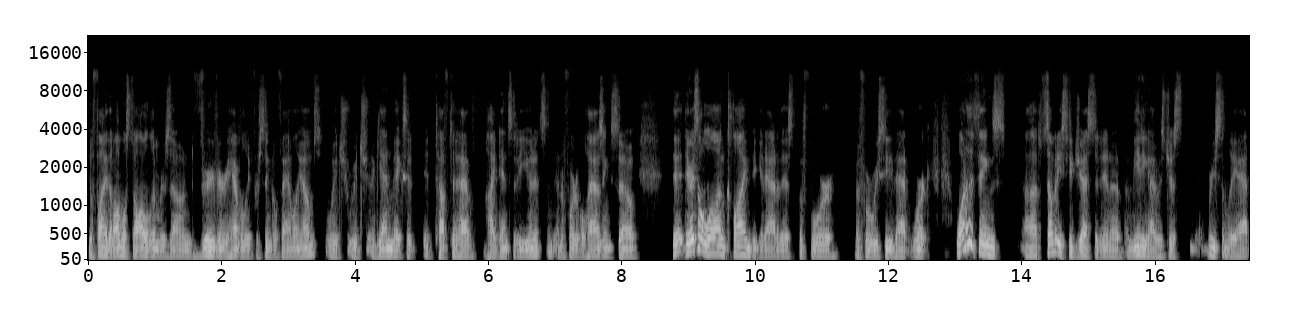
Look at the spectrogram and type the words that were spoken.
you'll find that almost all of them are zoned very very heavily for single family homes, which which again makes it, it tough to have high density units and, and affordable housing. So th- there's a long climb to get out of this before before we see that work. One of the things uh, somebody suggested in a, a, meeting I was just recently at.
